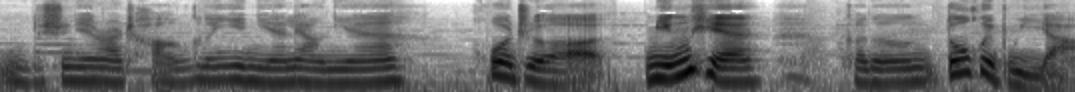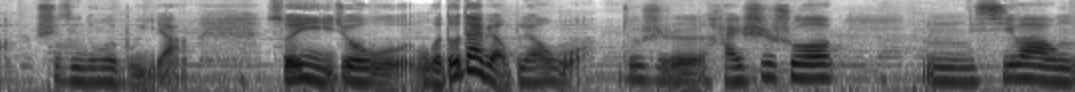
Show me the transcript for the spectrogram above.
嗯，十年有点长，可能一年两年，或者明天，可能都会不一样，事情都会不一样。所以就我都代表不了我，就是还是说。嗯，希望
